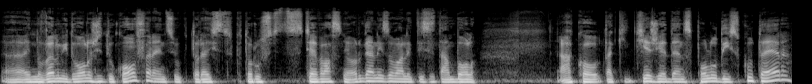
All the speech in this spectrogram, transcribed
jednu veľmi dôležitú konferenciu, ktoré, ktorú ste vlastne organizovali. Ty si tam bol ako taký tiež jeden spoludiskutér.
